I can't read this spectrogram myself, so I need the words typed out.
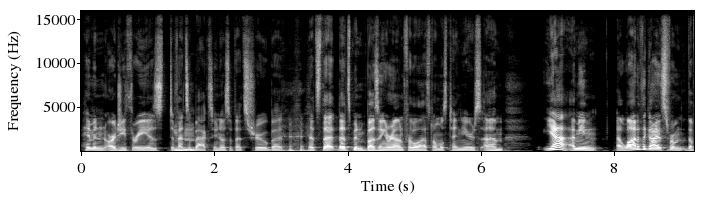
him and RG three as defensive Mm-hmm. backs. Who knows if that's true? But that's that that's been buzzing around for the last almost ten years. Um, yeah, I mean, a lot of the guys from the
